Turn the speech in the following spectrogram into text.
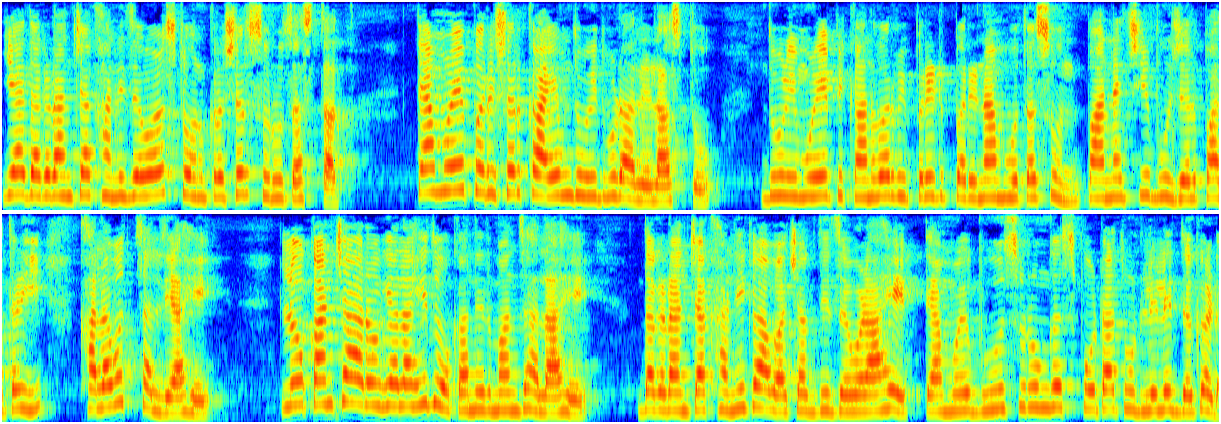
या दगडांच्या खाणीजवळ स्टोन क्रशर सुरूच असतात. त्यामुळे परिसर कायम धुळीत बुडालेला असतो. धुळीमुळे पिकांवर विपरीत परिणाम होत असून पाण्याची भूजल पातळी खालावत चालली आहे. लोकांच्या आरोग्यालाही धोका निर्माण झाला आहे. दगडांच्या खाणी गावाच्या अगदी जवळ आहेत. त्यामुळे भूसुरुंग स्फोटात उडलेले दगड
